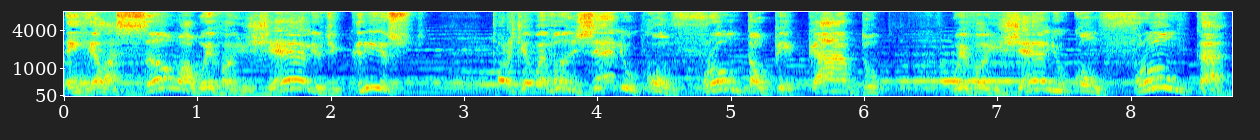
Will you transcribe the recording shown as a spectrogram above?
em relação ao Evangelho de Cristo, porque o Evangelho confronta o pecado, o Evangelho confronta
